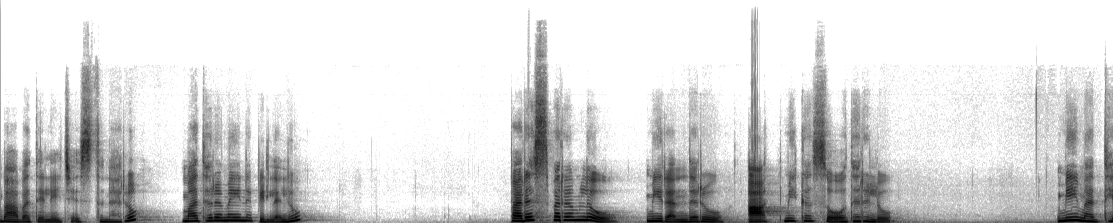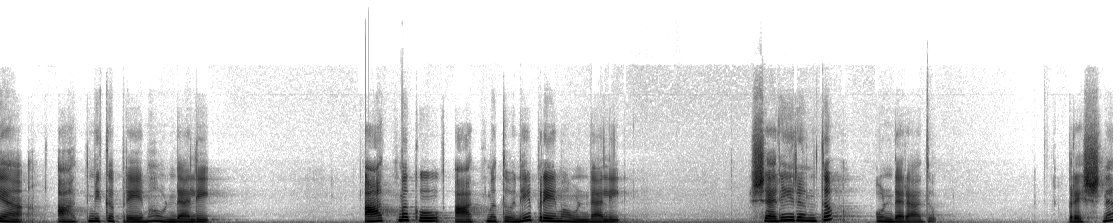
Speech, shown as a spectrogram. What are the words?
బాబా తెలియచేస్తున్నారు మధురమైన పిల్లలు పరస్పరంలో మీరందరూ ఆత్మిక సోదరులు. మీ మధ్య ఆత్మిక ప్రేమ ఉండాలి. ఆత్మకు ఆత్మతోనే ప్రేమ ఉండాలి. శరీరంతో ఉండరాదు. ప్రశ్న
